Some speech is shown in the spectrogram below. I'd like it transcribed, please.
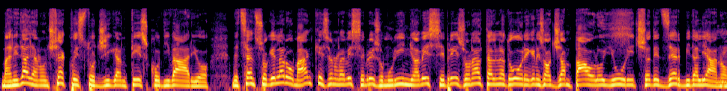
Ma in Italia non c'è questo gigantesco divario. Nel senso che la Roma, anche se non avesse preso Murigno, avesse preso un altro allenatore, che ne so, Giampaolo, Juric, De Zerbi italiano,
